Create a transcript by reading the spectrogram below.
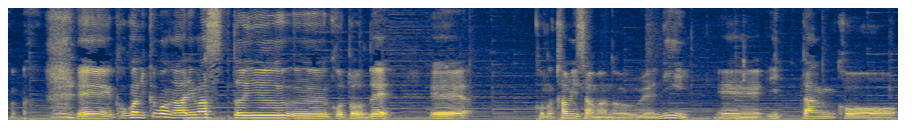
えーここに雲がありますということで、えーこの神様の上に、えー一旦こ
